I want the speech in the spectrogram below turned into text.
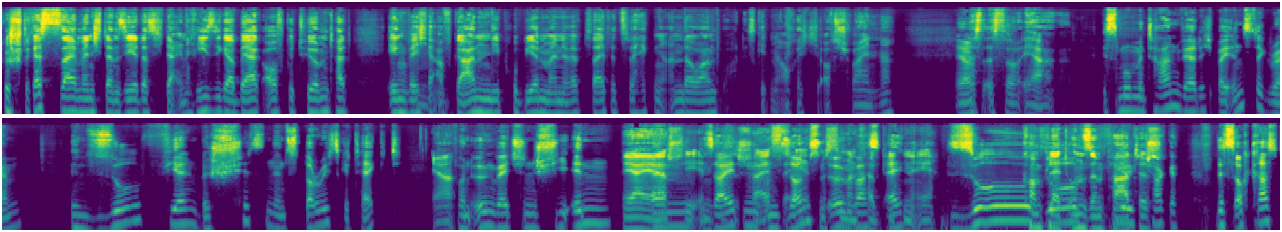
gestresst sein, wenn ich dann sehe, dass sich da ein riesiger Berg aufgetürmt hat. Irgendwelche Mhm. Afghanen, die probieren, meine Webseite zu hacken andauernd. Boah, das geht mir auch richtig aufs Schwein, ne? ja. Das ist so, ja. ist momentan werde ich bei Instagram in so vielen beschissenen Stories getaggt Ja. von irgendwelchen Shein, Ja, ja, ähm, Shein, Seiten und Scheiße, ey, das sonst man irgendwas, verbieten, ey. so Komplett so unsympathisch. Das ist auch krass.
